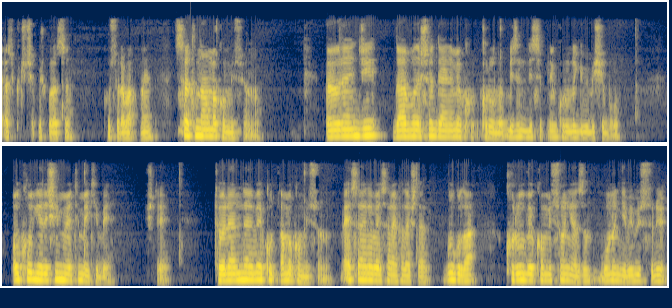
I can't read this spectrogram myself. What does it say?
Biraz küçük çıkmış burası. Kusura bakmayın. Satın alma komisyonu. Öğrenci davranışları derleme kurulu. Bizim disiplin kurulu gibi bir şey bu. Okul gelişim yönetim ekibi. İşte törenler ve kutlama komisyonu. Vesaire vesaire arkadaşlar. Google'a kurul ve komisyon yazın. Bunun gibi bir sürü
